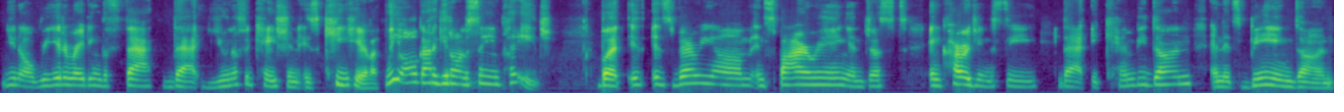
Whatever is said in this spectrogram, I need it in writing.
you know reiterating the fact that unification is key here. Like we all got to get on the same page. But it, it's very um inspiring and just encouraging to see that it can be done and it's being done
